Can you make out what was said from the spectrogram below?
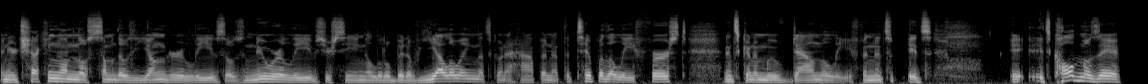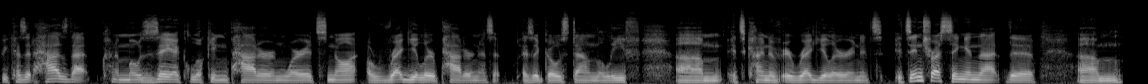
and you're checking on those some of those younger leaves, those newer leaves, you're seeing a little bit of yellowing that's going to happen at the tip of the leaf first and it's going to move down the leaf and it's it's it, it's called mosaic because it has that kind of mosaic looking pattern where it's not a regular pattern as it as it goes down the leaf. Um, it's kind of irregular and it's it's interesting in that the um,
